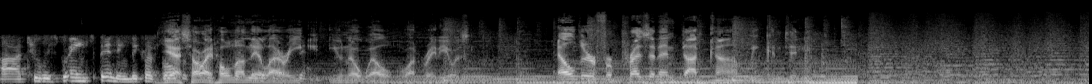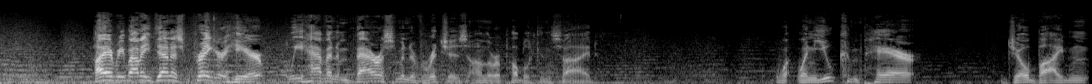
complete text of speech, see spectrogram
uh, to restrain spending because Yes, all right. Hold on there, Larry. You- You know well what radio is. Elderforpresident.com. We continue. Hi, everybody. Dennis Prager here. We have an embarrassment of riches on the Republican side. When you compare Joe Biden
